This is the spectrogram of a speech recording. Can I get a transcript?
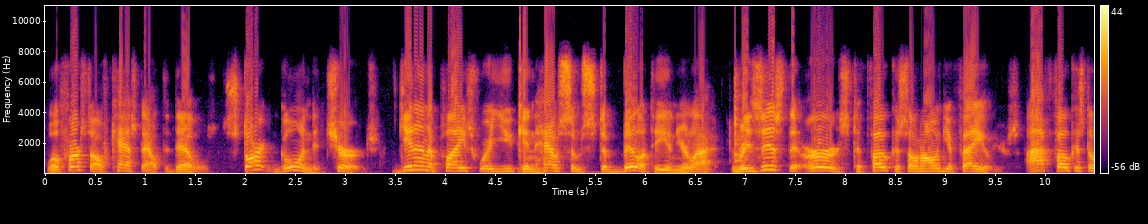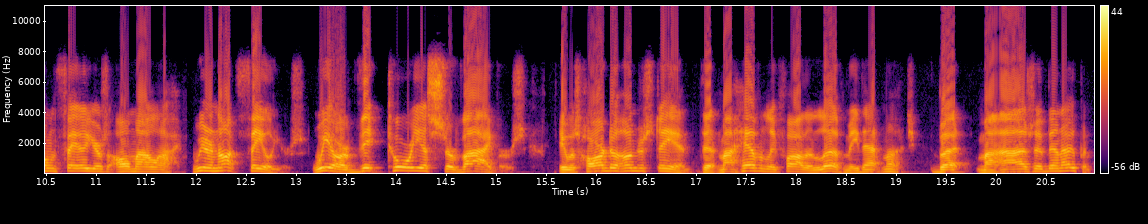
Well, first off, cast out the devils. Start going to church. Get in a place where you can have some stability in your life. Resist the urge to focus on all your failures. I focused on failures all my life. We are not failures. We are victorious survivors. It was hard to understand that my Heavenly Father loved me that much. But my eyes have been opened.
